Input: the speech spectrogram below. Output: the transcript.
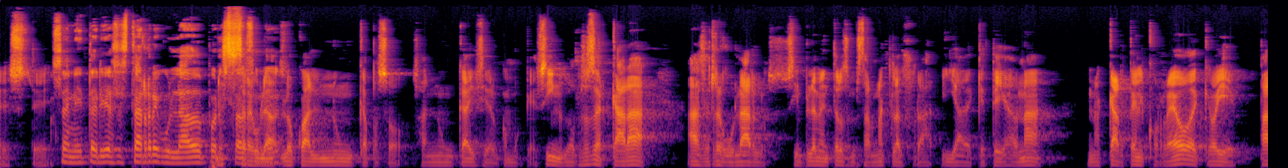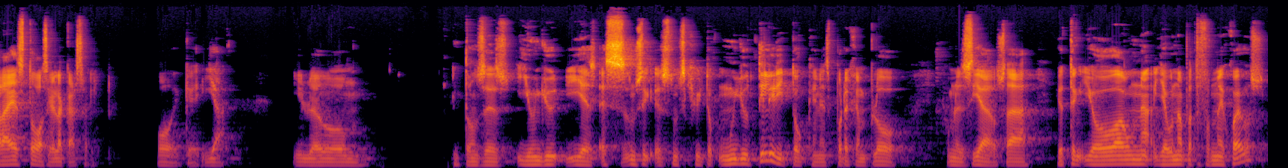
Este, O sea, necesitarías estar regulado por Estados regulado, Unidos. lo cual nunca pasó. O sea, nunca hicieron como que sí, nos vamos a acercar a, a regularlos. Simplemente los empezaron a clausurar y ya de que te llega una, una carta en el correo de que, oye, para esto vas a ir a la cárcel. O de que ya. Y luego, entonces, y, un, y es, es un, es un, un utility token, es por ejemplo, como les decía, o sea, yo, te- yo hago una, llevo una plataforma de juegos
